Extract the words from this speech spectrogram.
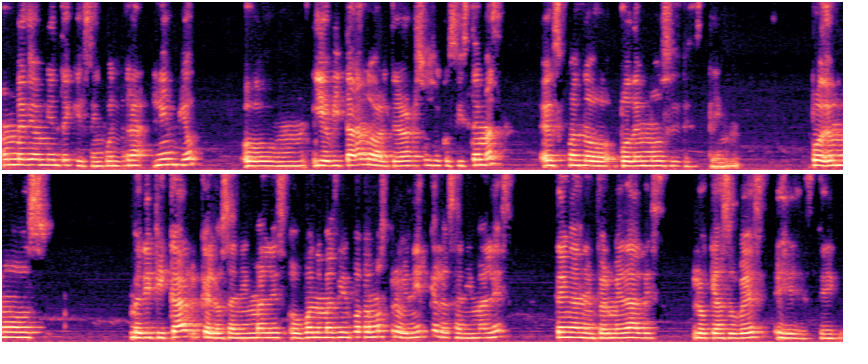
un medio ambiente que se encuentra limpio, Um, y evitando alterar sus ecosistemas, es cuando podemos, este, podemos verificar que los animales, o bueno, más bien podemos prevenir que los animales tengan enfermedades, lo que a su vez este,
